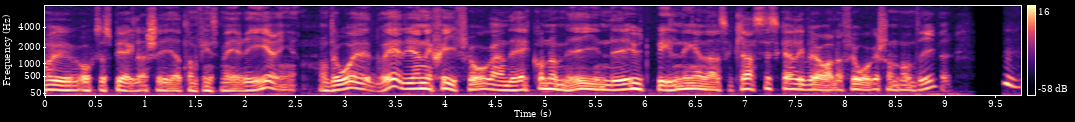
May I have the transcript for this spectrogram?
har ju också speglat sig i att de finns med i regeringen. Och då är, då är det ju energifrågan, det är ekonomin, det är utbildningen, alltså klassiska liberala frågor som de driver. Mm.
